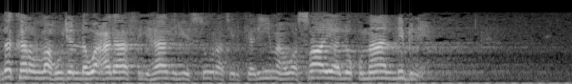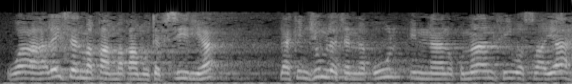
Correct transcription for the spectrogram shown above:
ذكر الله جل وعلا في هذه السورة الكريمة وصايا لقمان لابنه. وليس المقام مقام تفسيرها لكن جملة نقول إن لقمان في وصاياه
